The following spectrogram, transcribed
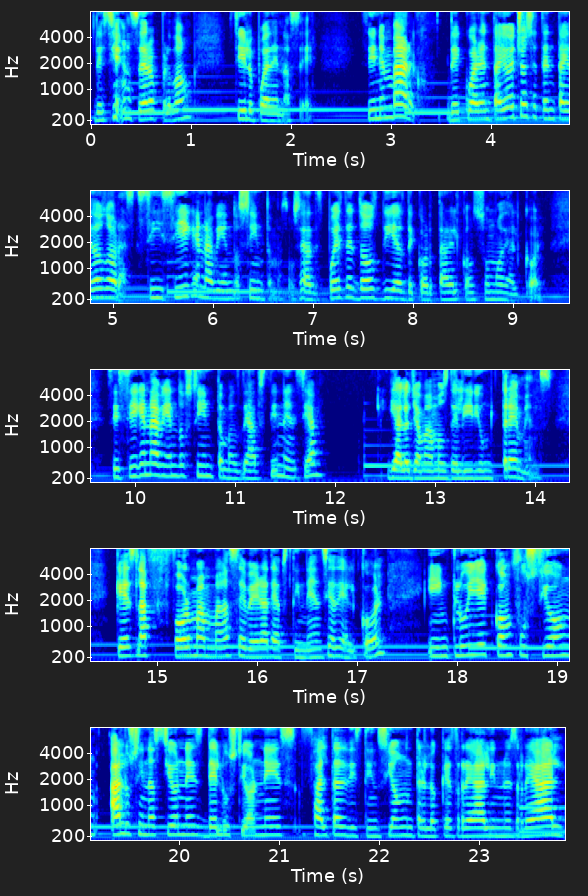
de 100 a 0, perdón, sí lo pueden hacer. Sin embargo, de 48 a 72 horas, si siguen habiendo síntomas, o sea, después de dos días de cortar el consumo de alcohol, si siguen habiendo síntomas de abstinencia, ya lo llamamos delirium tremens, que es la forma más severa de abstinencia de alcohol. Incluye confusión, alucinaciones, delusiones, falta de distinción entre lo que es real y no es real.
